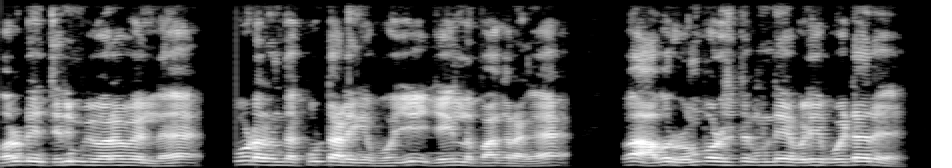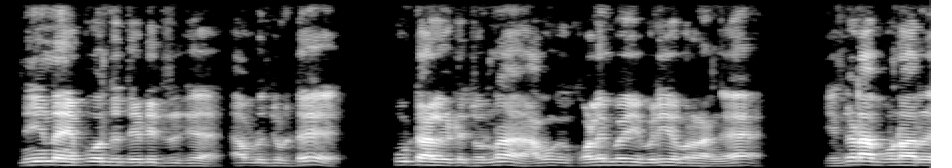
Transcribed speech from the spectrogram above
மறுபடியும் திரும்பி வரவே இல்லை. கூட இருந்த கூட்டாளிங்க போய் ஜெயிலில் பார்க்குறாங்க அவர் ரொம்ப வருஷத்துக்கு முன்னே வெளியே போயிட்டாரு. நீ என்ன எப்போ வந்து தேடிட்டு இருக்க? அப்படின்னு சொல்லிட்டு கூட்டாளிகிட்ட சொன்னால் அவங்க கொலை போய் வெளியே வர்றாங்க. எங்கடா போனார்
